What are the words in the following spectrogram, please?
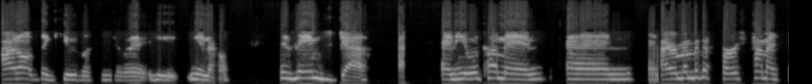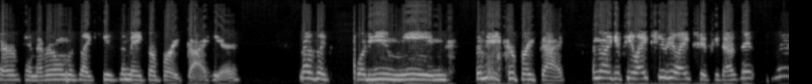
I don't think he would listen to it. He, you know, his name's Jeff, and he would come in, and I remember the first time I served him, everyone was like, "He's the make or break guy here," and I was like, "What do you mean, the make or break guy?" And they're like, "If he likes you, he likes you. If he doesn't, eh,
